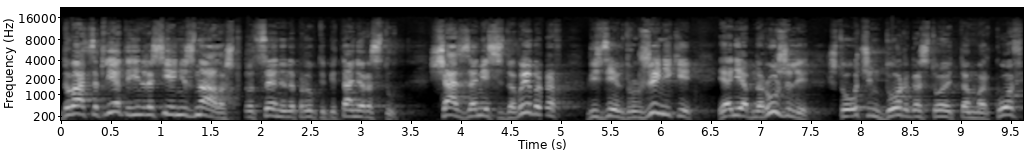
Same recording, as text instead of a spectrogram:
20 лет и Россия не знала, что цены на продукты питания растут. Сейчас за месяц до выборов везде их дружинники, и они обнаружили, что очень дорого стоит там морковь,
